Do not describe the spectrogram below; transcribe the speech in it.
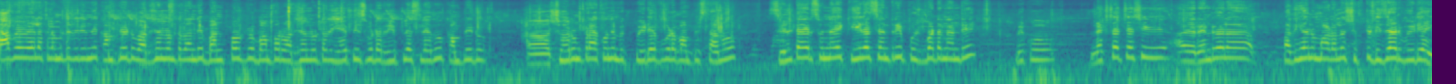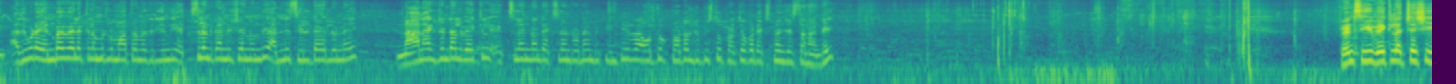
యాభై వేల కిలోమీటర్ తిరిగింది. కంప్లీట్ వర్జన్లు ఉంటుందండి. బంపర్ టు బంపర్ వర్జన్లు ఉంటుంది. ఏ పీస్ కూడా రీప్లేస్ లేదు. కంప్లీట్ షోరూమ్ ట్రాక్ ఉంది. మీకు పీడిఎఫ్ కూడా పంపిస్తాను. సిల్ టైర్స్ ఉన్నాయి. కీలెస్ ఎంట్రీ పుష్ బటన్ అండి. మీకు నెక్స్ట్ వచ్చేసి రెండు వేల పదిహేను మోడల్ షిఫ్ట్ డిజైర్ వీడిఐ అది కూడా ఎనభై వేల కిలోమీటర్లు మాత్రమే తిరిగింది. ఎక్సలెంట్ కండిషన్ ఉంది. అన్ని సిల్ టైర్లు ఉన్నాయి. నాన్ యాక్సిడెంటల్ వెహికల్ ఎక్సలెంట్ అంటే ఎక్సలెంట్ ఉన్నాయి. మీకు ఇంటీరియర్ అవుట్లుక్ టోటల్ చూపిస్తూ ప్రతి ఒక్కటి ఎక్స్ప్లెయిన్ చేస్తానండి. ఫ్రెండ్స్ ఈ వెహికల్ వచ్చేసి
